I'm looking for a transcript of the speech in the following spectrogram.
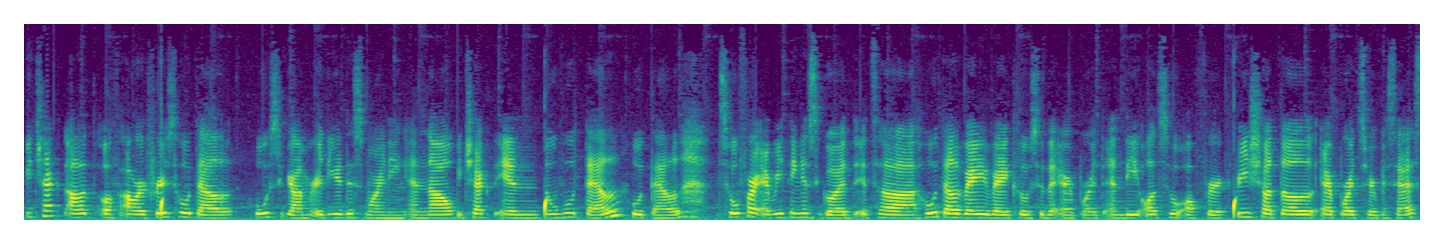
We checked out of our first hotel HostGram earlier this morning and now we checked in Novotel Hotel. So far everything is good. It's a hotel very very close to the airport and they also offer free shuttle airport services.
